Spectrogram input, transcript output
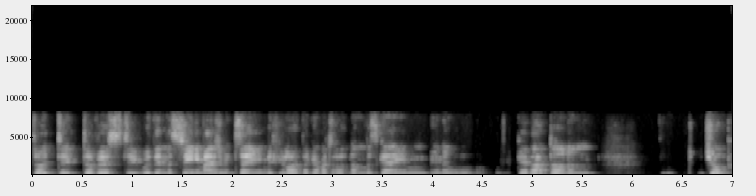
diversity within the senior management team. If you like, they're going back to that numbers game. You know, we'll get that done and job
